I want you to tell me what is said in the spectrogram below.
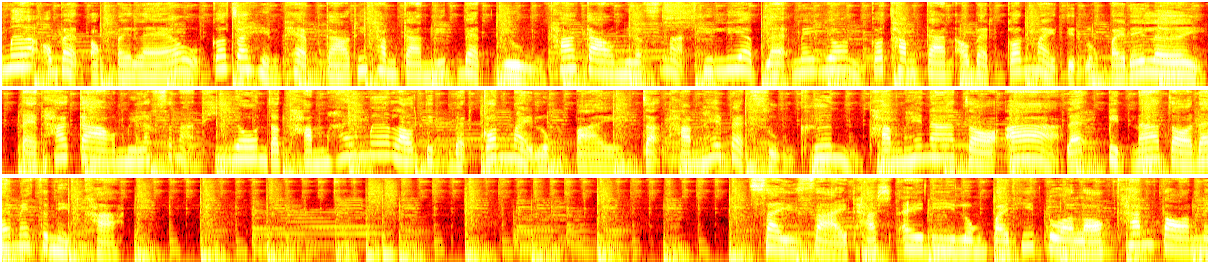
เมื่อเอาแบตออกไปแล้ว ก็จะเห็นแถบกาวที่ทำการนิดแบตอยู่ ถ้ากาวมีลักษณะที่เรียบและไม่ย่น ก็ทำการเอาแบตก้อนใหม่ติดลงไปได้เลย แต่ถ้ากาวมีลักษณะที่ย่นจะทำให้เมื่อเราติดแบตก้อนใหม่ลงไป จะทำให้แบตสูงขึ้นทำให้หน้าจออ้า และปิดหน้าจอได้ไม่สนิทค่ะ ใส่สาย Touch ID ลงไปที่ตัวล็อกขั้นตอนใน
